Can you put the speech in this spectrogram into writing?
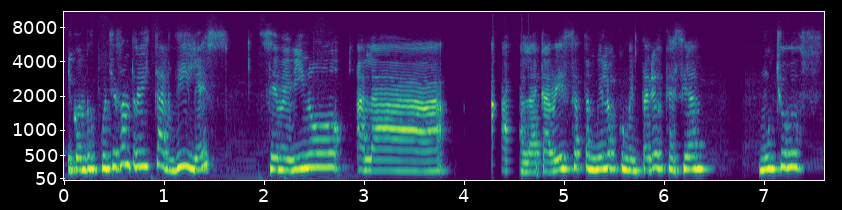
Y cuando escuché esa entrevista a Ardiles, se me vino a la, a la cabeza también los comentarios que hacían muchos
